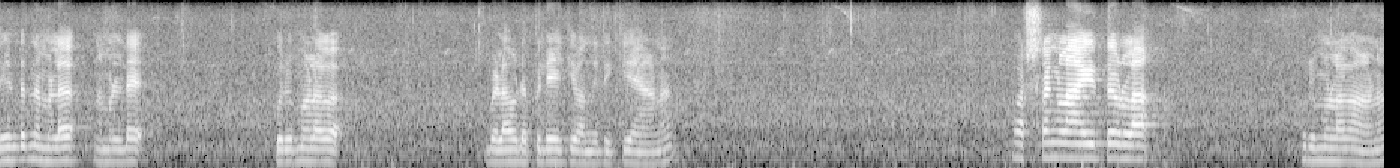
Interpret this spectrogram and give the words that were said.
വീണ്ടും നമ്മൾ നമ്മളുടെ കുരുമുളക് വിളവെടുപ്പിലേക്ക് വന്നിരിക്കുകയാണ്. വർഷങ്ങളായിട്ടുള്ള കുരുമുളകാണ്.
